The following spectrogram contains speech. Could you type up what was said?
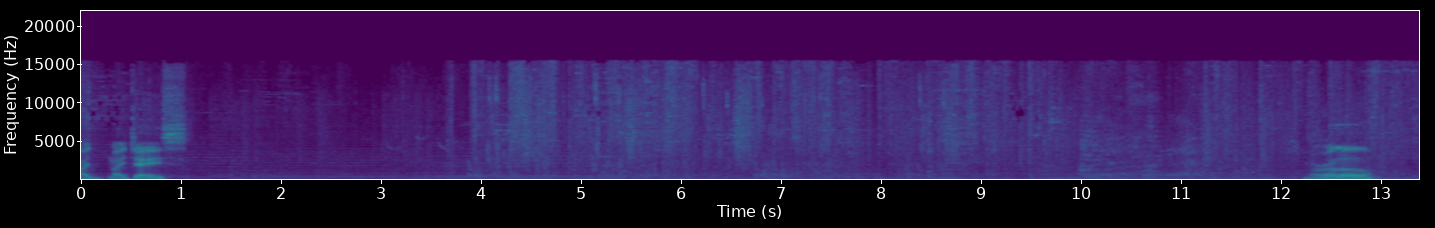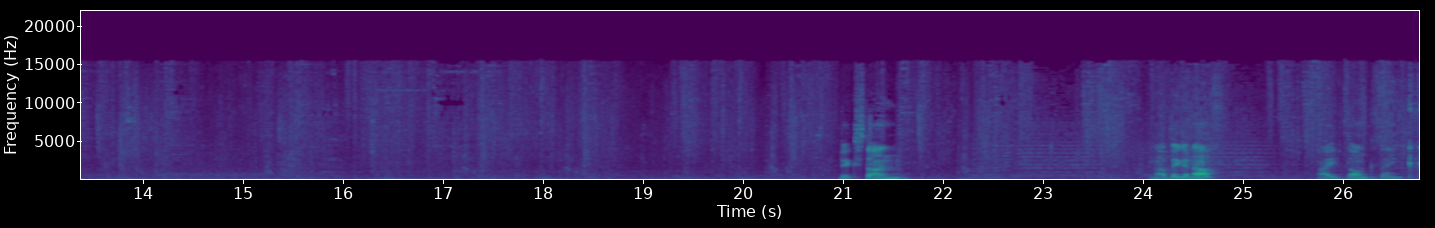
my my Jayce. Morello. Big stun. Not big enough? I don't think.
